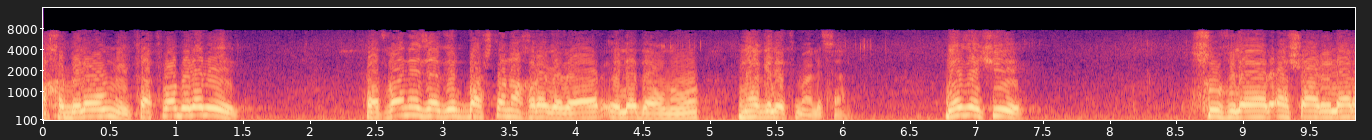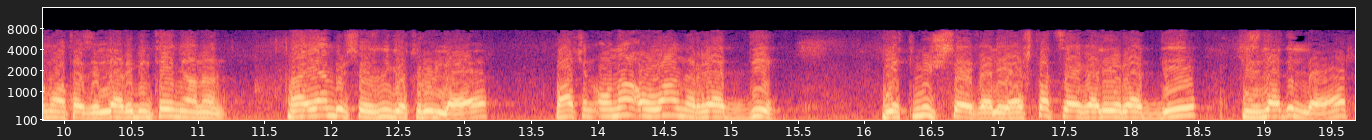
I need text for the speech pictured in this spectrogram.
Axı belə olmayıb, fətva belə deyil. Fətva necədir? Başdan axıra qədər elə də onu nəql etməlisən. Necə ki, sufilər, əşarilər, müətəzillər İbn Teymiyanın müəyyən bir sözünü götürürlər, lakin ona olan rəddi 70 səhifəli, 80 səhifəli rəddi gizlədirlər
